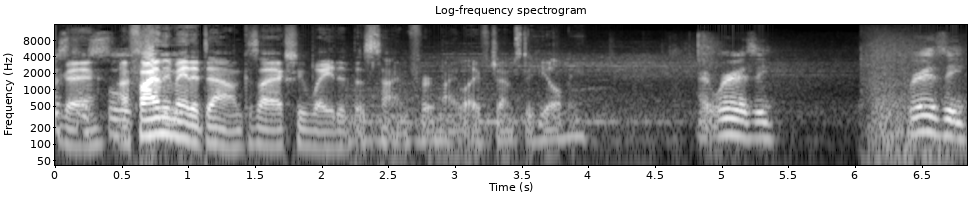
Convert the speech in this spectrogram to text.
Okay, I finally made it down because I actually waited this time for my life gems to heal me. Alright, where is he? Where is he?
